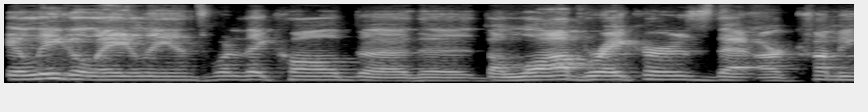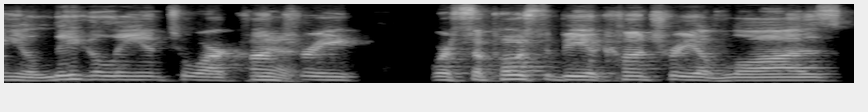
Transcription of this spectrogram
illegal aliens. What are they called? Uh, the the lawbreakers that are coming illegally into our country. Yeah. We're supposed to be a country of laws,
